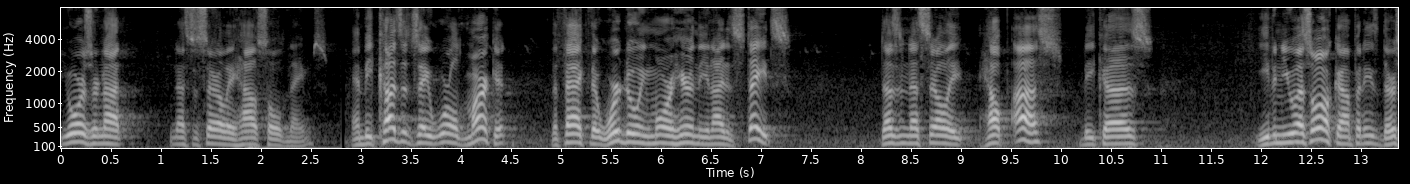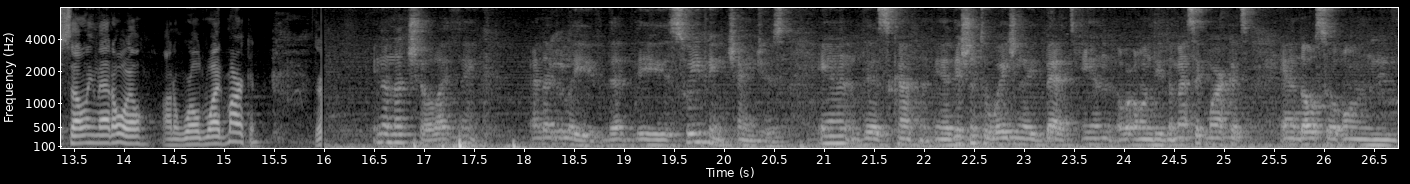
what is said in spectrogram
yours are not necessarily household names. And because it's a world market, the fact that we're doing more here in the United States doesn't necessarily help us because even U.S. oil companies, they're selling that oil on a worldwide market. They're in a nutshell, I think and I believe that the sweeping changes in this continent, in addition to waging a bet in or on the domestic markets and also on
